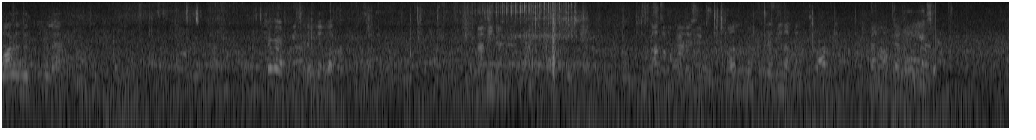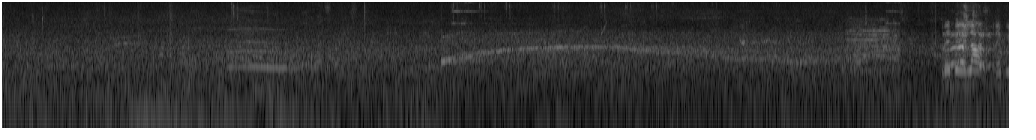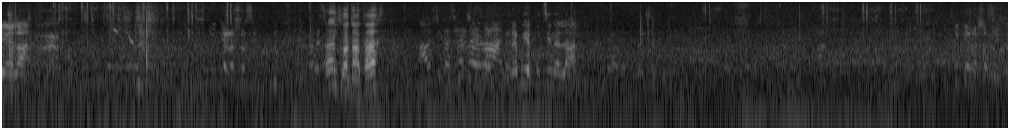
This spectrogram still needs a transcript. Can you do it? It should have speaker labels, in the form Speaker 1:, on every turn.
Speaker 1: Var det noe Trebuie elan, trebuie elan.
Speaker 2: Nu chiar așa simt.
Speaker 1: Încă o dată.
Speaker 3: Auzi că trebuie elan.
Speaker 1: Trebuie puțin elan.
Speaker 2: Nu chiar așa simt.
